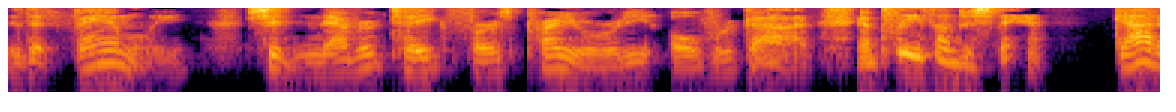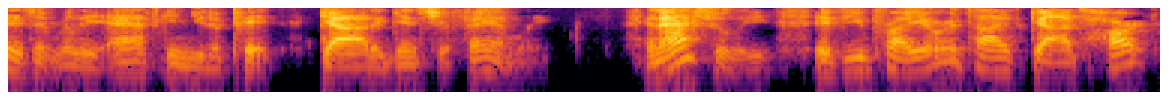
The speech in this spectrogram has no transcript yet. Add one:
is that family should never take first priority over God. And please understand, God isn't really asking you to pit God against your family. And actually, if you prioritize God's heart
